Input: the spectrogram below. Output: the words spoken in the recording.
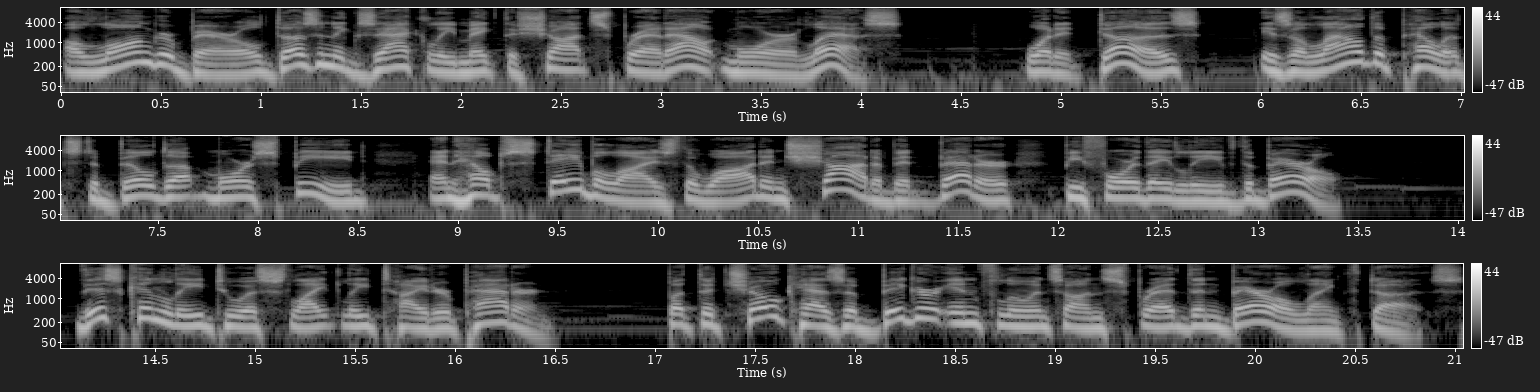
A longer barrel doesn't exactly make the shot spread out more or less. What it does is allow the pellets to build up more speed and help stabilize the wad and shot a bit better before they leave the barrel. This can lead to a slightly tighter pattern, but the choke has a bigger influence on spread than barrel length does.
